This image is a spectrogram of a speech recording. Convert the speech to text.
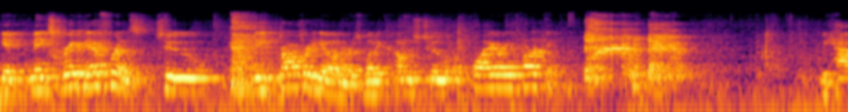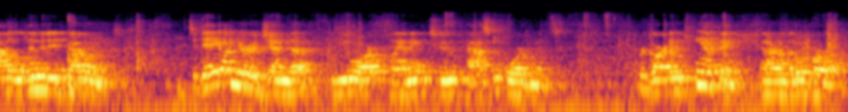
It makes great difference to the property owners when it comes to acquiring parking. We have a limited government. Today on your agenda, you are planning to pass an ordinance regarding camping in our little borough.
